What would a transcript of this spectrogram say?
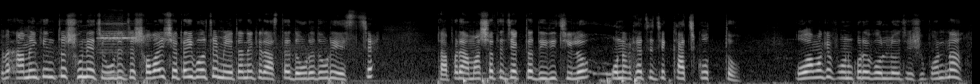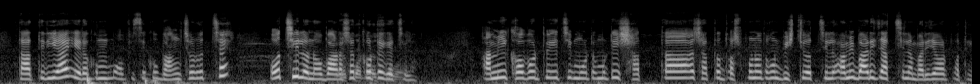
এবার আমি কিন্তু শুনেছি উড়ে যে সবাই সেটাই বলছে মেয়েটা নাকি রাস্তায় দৌড়ে দৌড়ে এসছে। তারপরে আমার সাথে যে একটা দিদি ছিল ওনার কাছে যে কাজ করতো ও আমাকে ফোন করে বলল যে সুপর্ণা তাড়াতাড়ি আয় এরকম অফিসে খুব ভাঙচুর হচ্ছে। ও ছিল না ও বারাসাত করতে গেছিল। আমি খবর পেয়েছি মোটামুটি সাতটা সাতটা দশ পনেরো তখন বৃষ্টি হচ্ছিল। আমি বাড়ি যাচ্ছিলাম বাড়ি যাওয়ার পথে।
